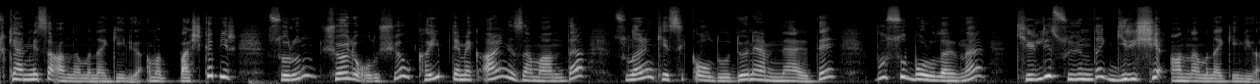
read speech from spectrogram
tükenmesi anlamına geliyor. Ama başka bir sorun şöyle oluşuyor. Kayıp demek aynı zamanda suların kesik olduğu dönemlerde bu su borularına kirli suyun da girişi anlamına geliyor.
